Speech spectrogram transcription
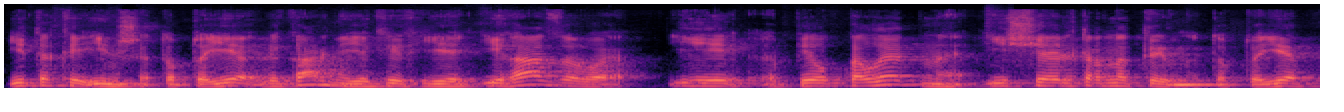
і таке інше. Тобто є лікарні, в яких є і газове, і пелетне, і ще альтернативне. Тобто є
